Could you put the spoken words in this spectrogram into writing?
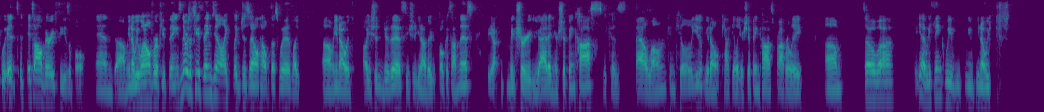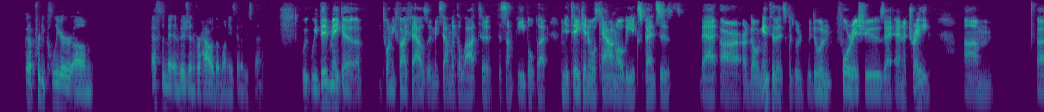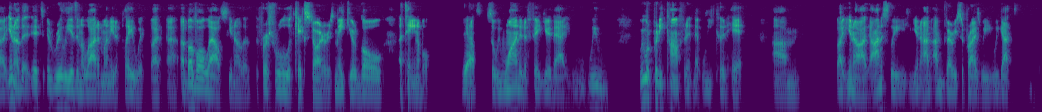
it's all very feasible. And um, you know, we went over a few things, and there was a few things, you know, like like Giselle helped us with, like um, you know, oh, you shouldn't do this. You should, you know, focus on this. You know, make sure you add in your shipping costs because that alone can kill you if you don't calculate your shipping costs properly. Um, so uh, yeah, we think we we you know we've got a pretty clear um, estimate and vision for how the money is going to be spent. We, we did make a, 25,000 may sound like a lot to, to some people, but when you take into account all the expenses that are, are going into this, because we're, we're doing four issues and, a trade, um, uh, you know, it, it really isn't a lot of money to play with. But uh, above all else, you know, the, the first rule of Kickstarter is make your goal attainable. Yeah. So we wanted a figure that we we were pretty confident that we could hit. Um, but you know, I, honestly, you know, I'm, I'm very surprised we we got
